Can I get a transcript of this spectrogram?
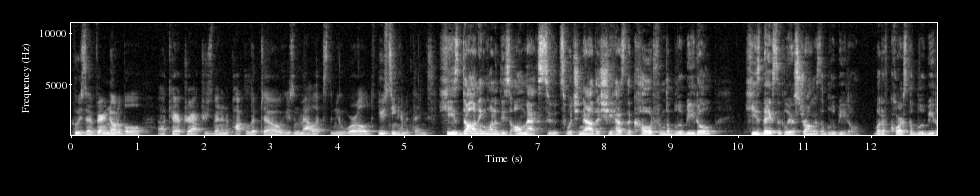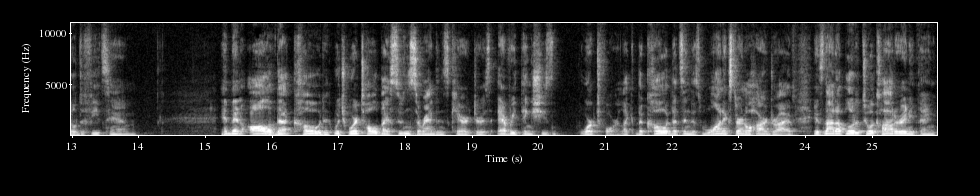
who's a very notable uh, character actor. He's been in Apocalypto, he's in Malix, The New World. You've seen him in things. he's donning one of these OMACs suits, which now that she has the code from the Blue Beetle, he's basically as strong as the Blue Beetle. But of course, the Blue Beetle defeats him. And then all of that code, which we're told by Susan Sarandon's character, is everything she's worked for. Like the code that's in this one external hard drive, it's not uploaded to a cloud or anything.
